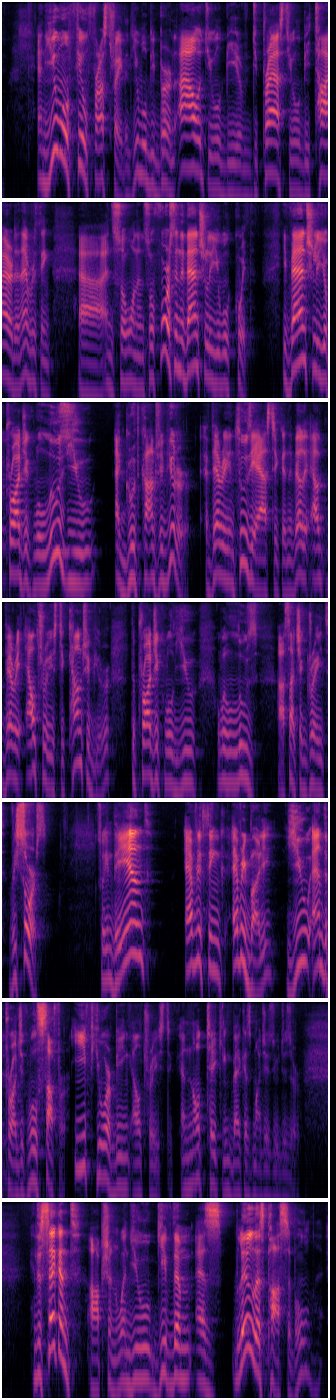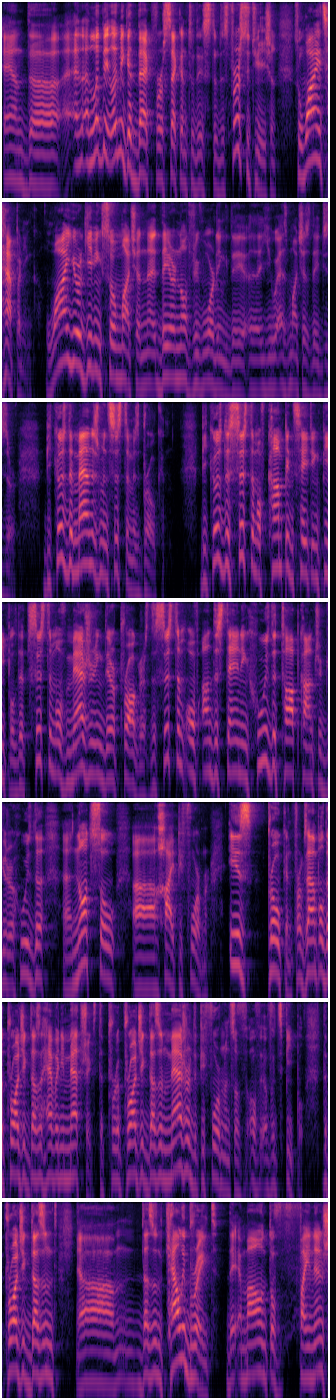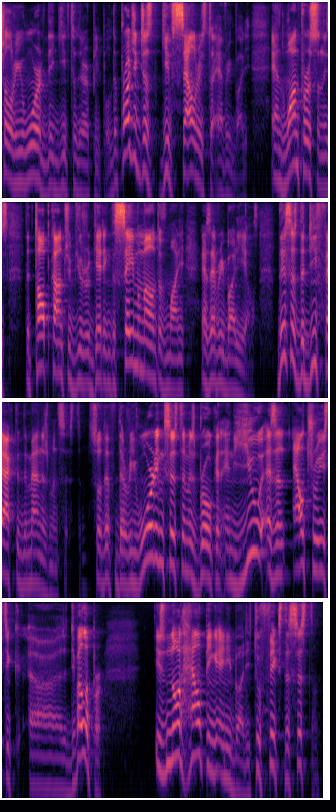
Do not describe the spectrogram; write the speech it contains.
and you will feel frustrated you will be burned out you will be depressed you will be tired and everything uh, and so on and so forth and eventually you will quit eventually your project will lose you a good contributor, a very enthusiastic and a very, very altruistic contributor. The project will, you, will lose uh, such a great resource. So in the end, everything, everybody, you and the project will suffer if you are being altruistic and not taking back as much as you deserve. In the second option, when you give them as little as possible, and, uh, and, and let me let me get back for a second to this to this first situation. So why it's happening? Why you're giving so much and they are not rewarding the, uh, you as much as they deserve? Because the management system is broken. Because the system of compensating people, the system of measuring their progress, the system of understanding who is the top contributor, who is the uh, not so uh, high performer, is broken. For example, the project doesn't have any metrics. The pro- project doesn't measure the performance of, of, of its people. The project doesn't, um, doesn't calibrate the amount of financial reward they give to their people. The project just gives salaries to everybody. And one person is the top contributor getting the same amount of money as everybody else. This is the defect in the management system. So the, the rewarding system is broken, and you, as an altruistic uh, developer, is not helping anybody to fix the system.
